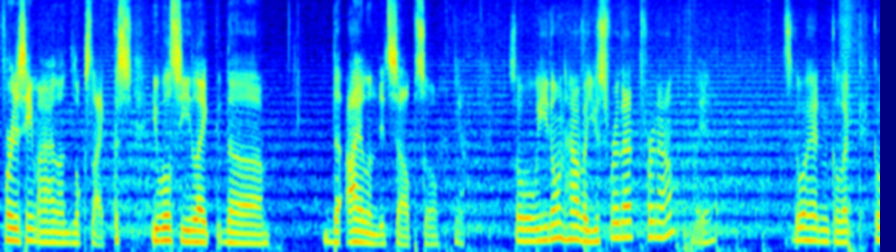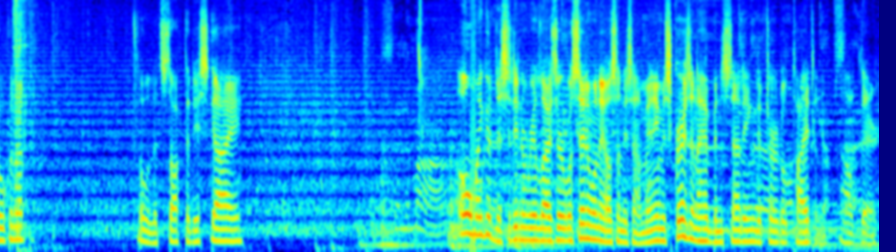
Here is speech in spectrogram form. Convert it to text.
for the same island looks like because you will see like the the island itself so yeah so we don't have a use for that for now but yeah let's go ahead and collect coconut oh let's talk to this guy Oh my goodness, I didn't realize there was anyone else on this island. My name is Chris and I have been studying the Turtle Titan out there.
